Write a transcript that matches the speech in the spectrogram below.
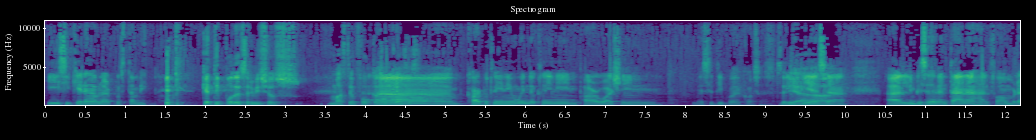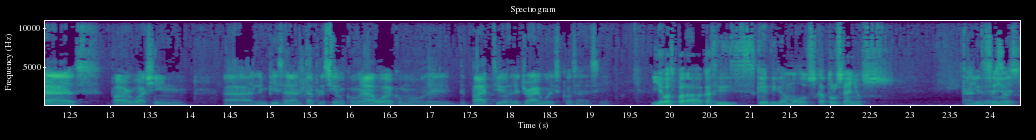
Y si quieren hablar, pues también. ¿Qué tipo de servicios más te enfocas o qué haces? Ah, carpet cleaning, window cleaning, power washing, ese tipo de cosas. Sería- Limpieza, ah, limpieza de ventanas, alfombras, power washing, ah, limpieza de alta presión con agua, como de, de patios, de driveways, cosas así. Llevas para casi, que digamos, 14 años. 15 años.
